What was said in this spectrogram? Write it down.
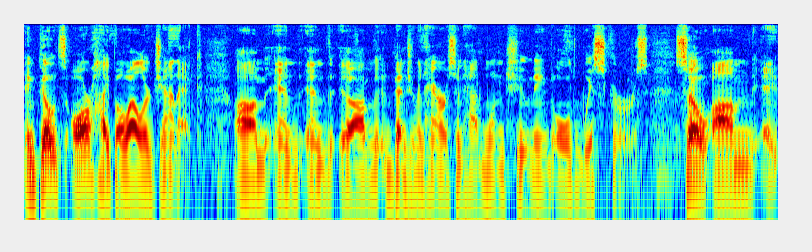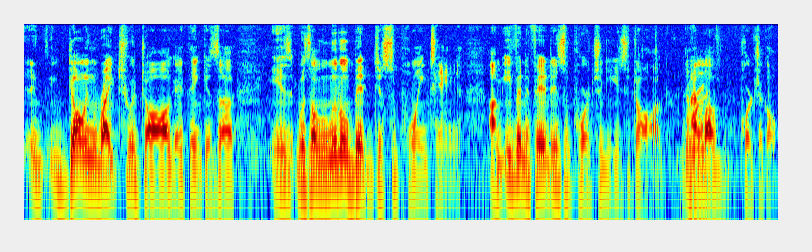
And goats are hypoallergenic. Um, and and um, Benjamin Harrison had one too, named Old Whiskers. So um, eh, eh, going right to a dog, I think, is a is was a little bit disappointing, um, even if it is a Portuguese dog. And I love Portugal.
